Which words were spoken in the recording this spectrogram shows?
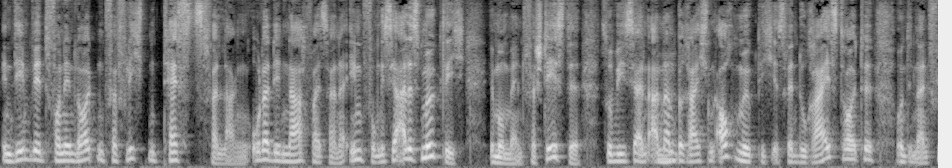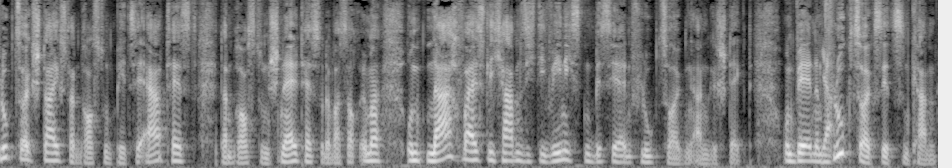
indem wir von den Leuten verpflichtend Tests verlangen oder den Nachweis einer Impfung. Ist ja alles möglich im Moment, verstehst du? So wie es ja in anderen mhm. Bereichen auch möglich ist. Wenn du reist heute und in ein Flugzeug steigst, dann brauchst du einen PCR-Test, dann brauchst du einen Schnelltest oder was auch immer und nachweislich haben sich die wenigsten bisher in Flugzeugen angesteckt. Und wer in einem ja. Flugzeug sitzen kann,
